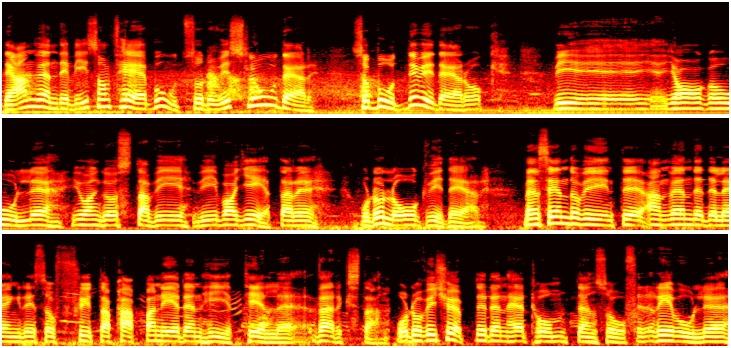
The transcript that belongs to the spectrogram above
det använde vi som fäbod. Så då vi slog där så bodde vi där och vi, eh, jag och Olle, Johan Gustav, vi, vi var getare och då låg vi där. Men sen då vi inte använde det längre så flyttade pappa ner den hit till eh, verkstaden. Och då vi köpte den här tomten så rev Olle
